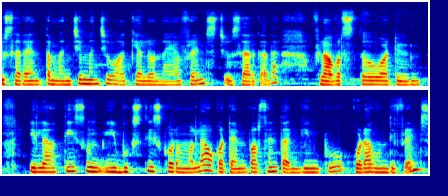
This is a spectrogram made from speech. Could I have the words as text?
చూసారా ఎంత మంచి మంచి వాక్యాలు ఉన్నాయో ఫ్రెండ్స్. చూసారు కదా? ఫ్లవర్స్తో వాటి ఇలా తీసుకు ఈ బుక్స్ తీసుకోవడం వల్ల ఒక టెన్ పర్సెంట్ తగ్గింపు కూడా ఉంది ఫ్రెండ్స్.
